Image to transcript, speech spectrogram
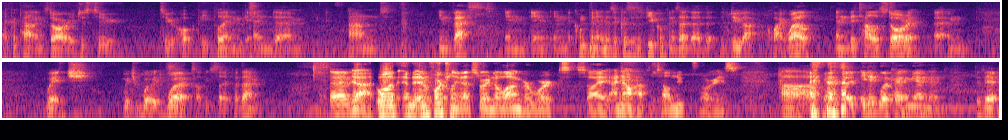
a compelling story just to to hook people in and and, um, and invest in, in, in the company. There's because there's a few companies out there that, that do that quite well, and they tell a story, um, which which which works obviously for them. Um, Yeah, well, and, and unfortunately, that story no longer works, so I, I now have to tell new stories. Ah, okay. so it did work out in the end, then, did it?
